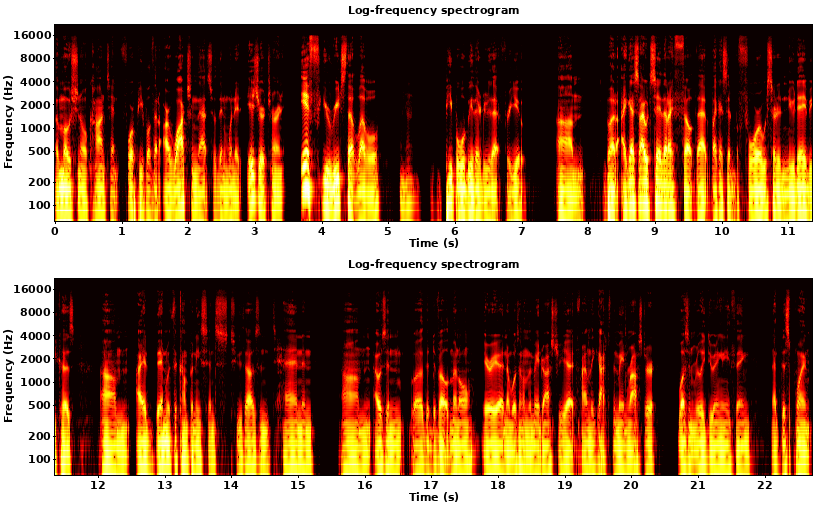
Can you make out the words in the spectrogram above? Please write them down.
emotional content for people that are watching that. So then when it is your turn, if you reach that level, Mhm. People will be there to do that for you. Um, but I guess I would say that I felt that, like I said before, we started New Day because um, I had been with the company since 2010, and um, I was in uh, the developmental area and I wasn't on the main roster yet. Finally got to the main roster, wasn't really doing anything. And at this point,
